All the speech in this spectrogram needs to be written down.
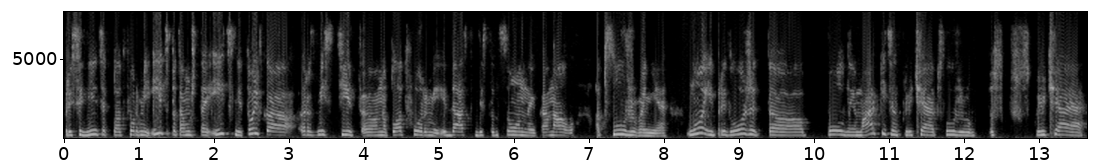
присоединиться к платформе ИЦ, потому что ИЦ не только разместит э, на платформе и даст дистанционный канал обслуживания, но и предложит э, полный маркетинг, включая обслуживание, включая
